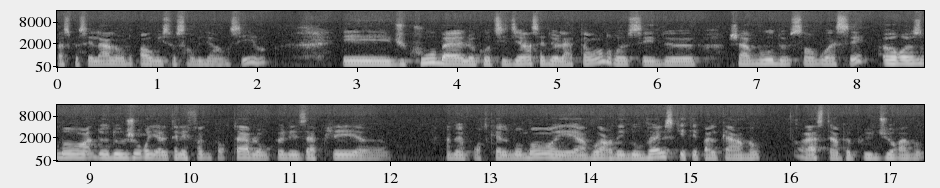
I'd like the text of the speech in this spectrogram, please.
parce que c'est là l'endroit où il se sent bien aussi. Hein. Et du coup, ben, le quotidien, c'est de l'attendre, c'est de, j'avoue, de s'angoisser. Heureusement, de deux jours, il y a le téléphone portable, on peut les appeler euh, à n'importe quel moment et avoir des nouvelles, ce qui n'était pas le cas avant. Voilà, c'était un peu plus dur avant.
